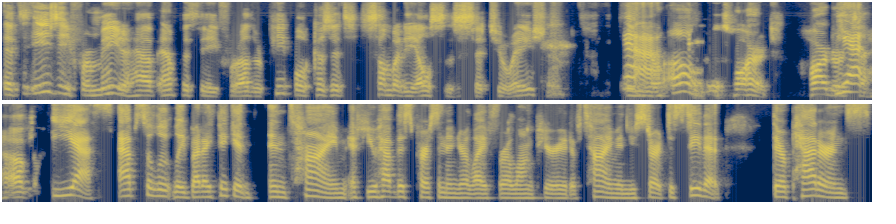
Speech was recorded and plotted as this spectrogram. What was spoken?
it's easy for me to have empathy for other people because it's somebody else's situation. Yeah. In your own, it's hard harder yeah, to have. Yes, absolutely. But I think in, in time, if you have this person in your life for a long period of time and you start to see that their patterns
